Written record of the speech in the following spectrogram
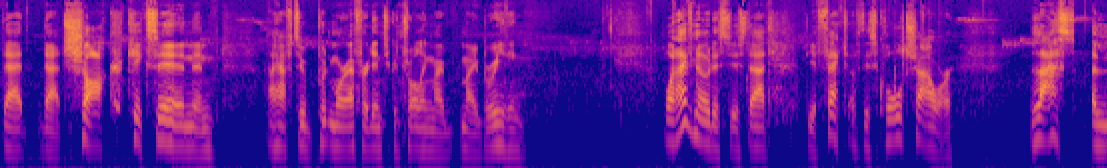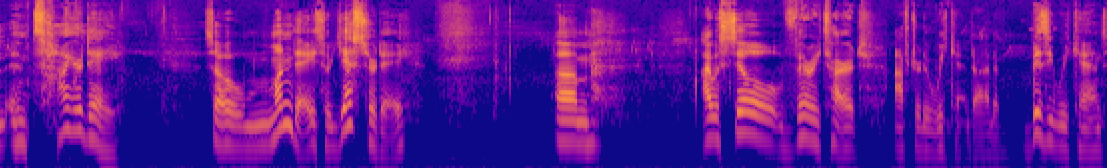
that that shock kicks in, and I have to put more effort into controlling my, my breathing. What I've noticed is that the effect of this cold shower lasts an entire day. So Monday, so yesterday, um, I was still very tired after the weekend. I had a busy weekend,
